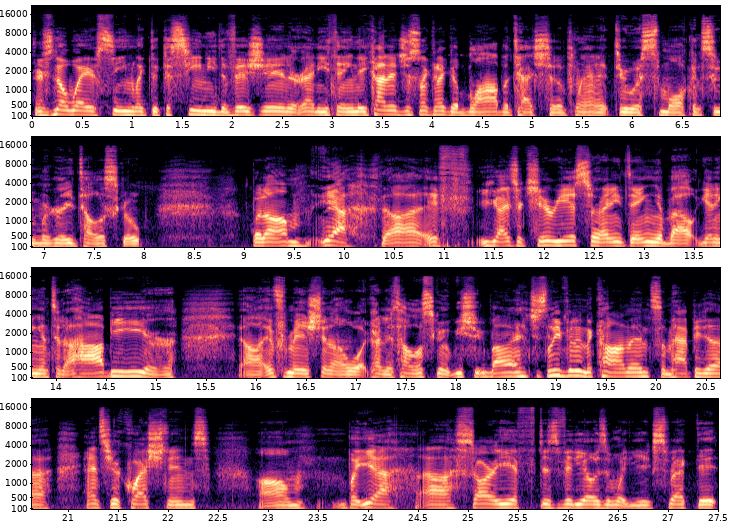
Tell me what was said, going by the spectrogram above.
there's no way of seeing like the Cassini division or anything. They kind of just look like a blob attached to the planet through a small consumer grade telescope but um, yeah, uh, if you guys are curious or anything about getting into the hobby or uh, information on what kind of telescope you should buy, just leave it in the comments. I'm happy to answer your questions. Um, but yeah, uh, sorry if this video isn't what you expected.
